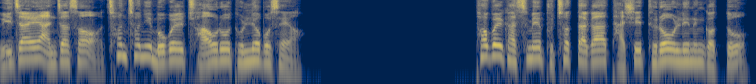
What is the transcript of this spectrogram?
의자에 앉아서 천천히 목을 좌우로 돌려보세요. 턱을 가슴에 붙였다가 다시 들어 올리는 것도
